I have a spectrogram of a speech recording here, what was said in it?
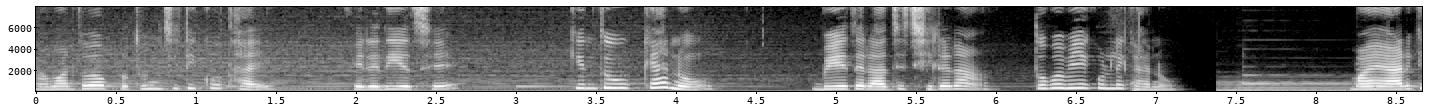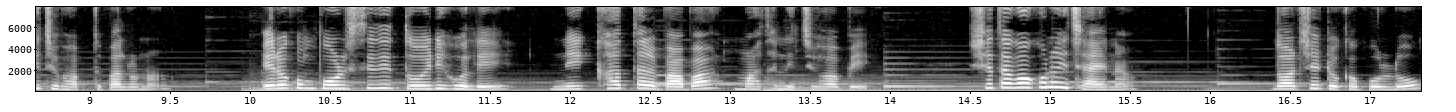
আমার দেওয়া প্রথম চিঠি কোথায়? ফেলে দিয়েছে। কিন্তু কেন? বিয়েতে রাজি ছিলে না, তবু বিয়ে করলে কেন? মায়া আর কিছু ভাবতে পারল না। এরকম পরিস্থিতি তৈরি হলে নিঘাত তার বাবা মাথা নিচু হবে। সে তা কখনোই চায় না। দরজায় টোকা পড়ল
